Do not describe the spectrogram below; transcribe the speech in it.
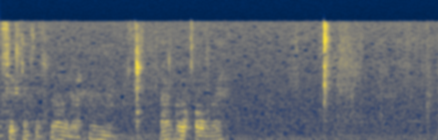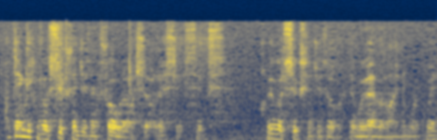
is six inches longer. Hmm. I'll go over. I think we can go six inches and fold also. Let's see, six. We'll go six inches over. Then we'll have a line to work with.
